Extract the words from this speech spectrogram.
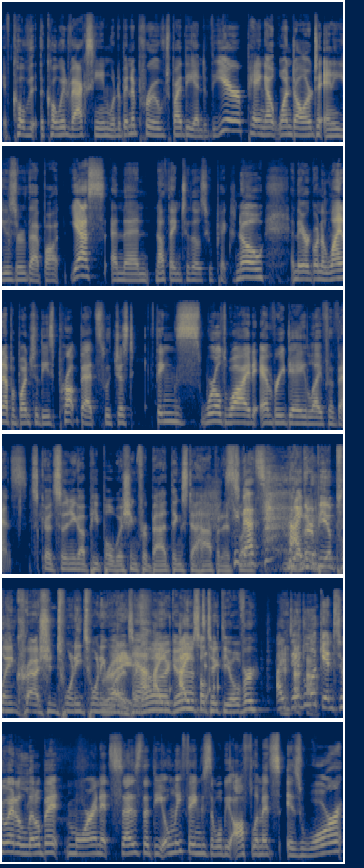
if COVID the COVID vaccine would have been approved by the end of the year, paying out one dollar to any user that bought yes, and then nothing to those who picked no, and they are going to line up a bunch of these prop bets with just things worldwide, everyday life events. It's good. So then you got people wishing for bad things to happen. It's See, like, that's- will I- there be a plane crash in 2021? Right. It's like, Yeah, oh, I- I, guess I- I'll take the over. I did look into it a little bit more, and it says that the only things that will be off limits is war,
